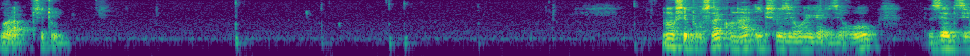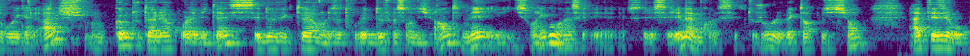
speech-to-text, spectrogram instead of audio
Voilà, c'est tout. Donc c'est pour ça qu'on a x0 égale 0, z0 égale h. comme tout à l'heure pour la vitesse, ces deux vecteurs, on les a trouvés de deux façons différentes, mais ils sont égaux, hein, c'est les mêmes, c'est toujours le vecteur position à t0. Donc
